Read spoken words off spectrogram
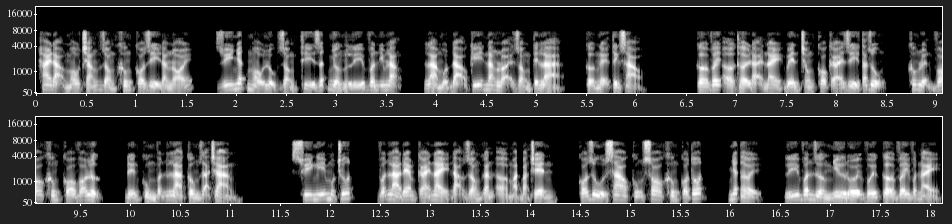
Hai đạo màu trắng dòng không có gì đáng nói, duy nhất màu lục dòng thì rất nhường lý vân im lặng, là một đạo kỹ năng loại dòng tên là cờ nghệ tinh xảo. Cờ vây ở thời đại này bên trong có cái gì tác dụng, không luyện võ không có võ lực, đến cùng vẫn là công giá tràng. Suy nghĩ một chút vẫn là đem cái này đạo dòng gắn ở mặt bàn trên, có dù sao cũng so không có tốt, nhất thời, lý vân dường như đối với cờ vây vật này,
